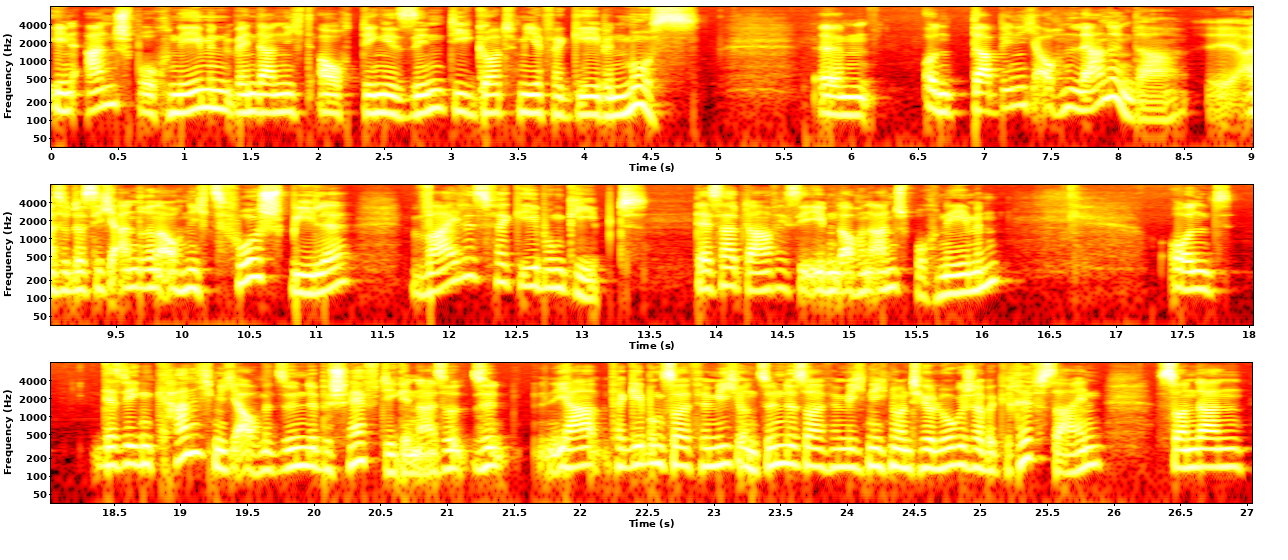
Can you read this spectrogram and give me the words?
in Anspruch nehmen, wenn da nicht auch Dinge sind, die Gott mir vergeben muss. Ähm, und da bin ich auch ein Lernender. Also, dass ich anderen auch nichts vorspiele, weil es Vergebung gibt. Deshalb darf ich sie eben auch in Anspruch nehmen. Und deswegen kann ich mich auch mit Sünde beschäftigen. Also, ja, Vergebung soll für mich und Sünde soll für mich nicht nur ein theologischer Begriff sein, sondern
